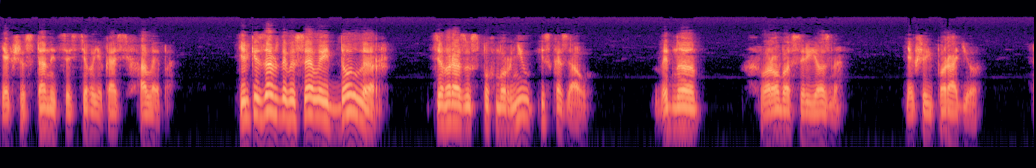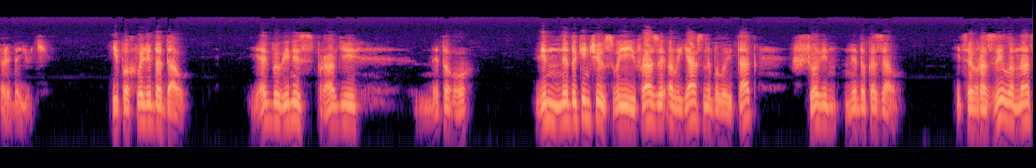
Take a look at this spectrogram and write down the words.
якщо станеться з цього якась халепа. Тільки завжди веселий долар цього разу спохмурнів і сказав видно, хвороба серйозна, якщо й по радіо передають. І по хвилі додав, як би він і справді не того. Він не докінчив своєї фрази, але ясно було і так, що він не доказав. І це вразило нас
